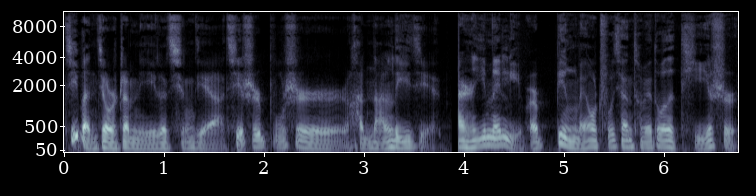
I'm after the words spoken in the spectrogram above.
基本就是这么一个情节啊，其实不是很难理解，但是因为里边并没有出现特别多的提示，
